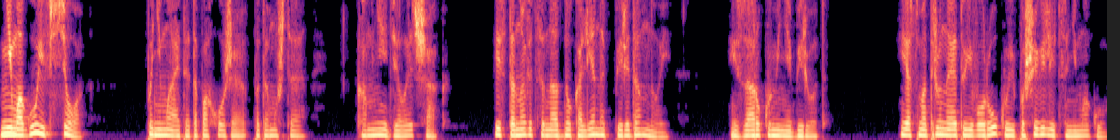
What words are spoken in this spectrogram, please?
Не могу и все понимает это, похоже, потому что ко мне делает шаг и становится на одно колено передо мной и за руку меня берет. Я смотрю на эту его руку и пошевелиться не могу.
